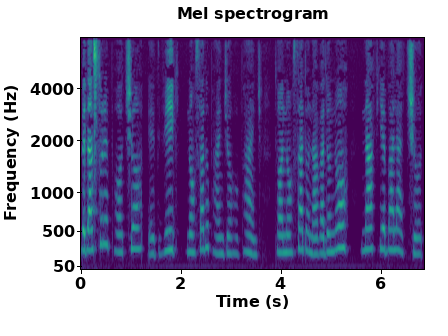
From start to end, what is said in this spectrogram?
به دستور پادشاه ادویگ 955 تا 999 نفی بلد شد.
